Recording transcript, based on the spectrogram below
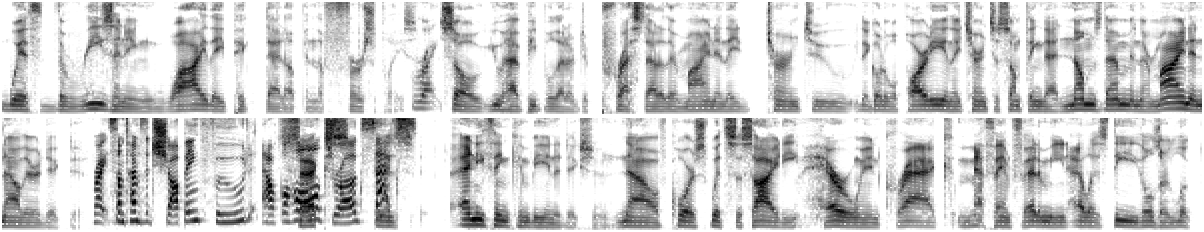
with the reasoning why they picked that up in the first place. Right. So you have people that are depressed out of their mind and they turn to they go to a party and they turn to something that numbs them in their mind and now they're addicted. Right. Sometimes it's shopping, food, alcohol, Sex drugs, sex. is- anything can be an addiction. Now, of course, with society, heroin, crack, methamphetamine, LSD, those are looked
